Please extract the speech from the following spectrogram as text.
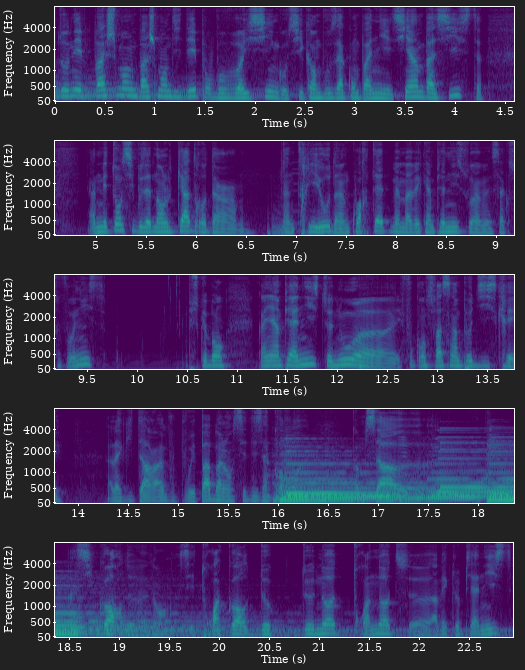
donner vachement, vachement d'idées pour vos voicing aussi quand vous accompagnez. Si un bassiste, admettons si vous êtes dans le cadre d'un trio, d'un quartet, même avec un pianiste ou un saxophoniste, puisque bon, quand il y a un pianiste, nous, euh, il faut qu'on se fasse un peu discret à la guitare. Hein. Vous pouvez pas balancer des accords euh, comme ça euh, à six cordes. non, c'est trois cordes, deux, deux, notes, trois notes avec le pianiste.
